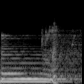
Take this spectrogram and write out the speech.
嗯。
